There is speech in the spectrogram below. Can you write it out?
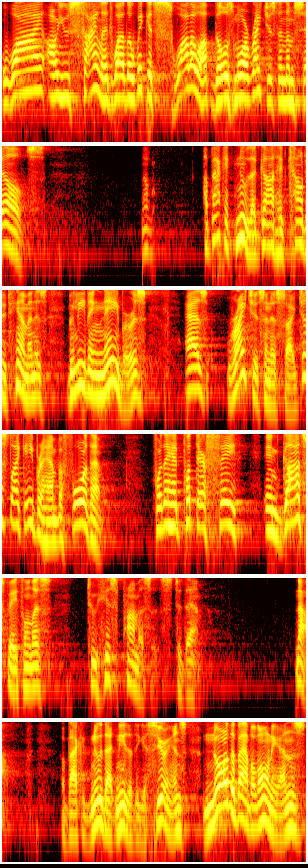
Why are you silent while the wicked swallow up those more righteous than themselves? Now, Habakkuk knew that God had counted him and his believing neighbors as righteous in his sight, just like Abraham before them, for they had put their faith in God's faithfulness to his promises to them. Now, Habakkuk knew that neither the Assyrians nor the Babylonians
